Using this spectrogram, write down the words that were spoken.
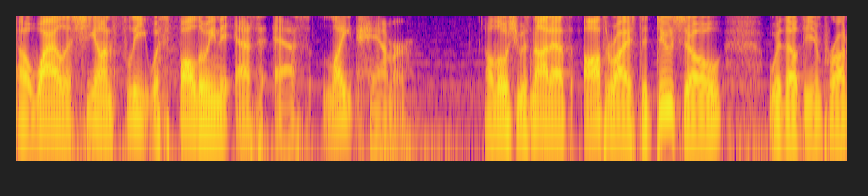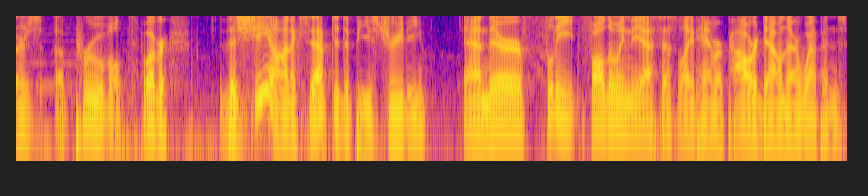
uh, while the Xi'an fleet was following the SS Lighthammer. Although she was not authorized to do so without the Imperator's approval. However, the Xi'an accepted the peace treaty and their fleet, following the SS Lighthammer, powered down their weapons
